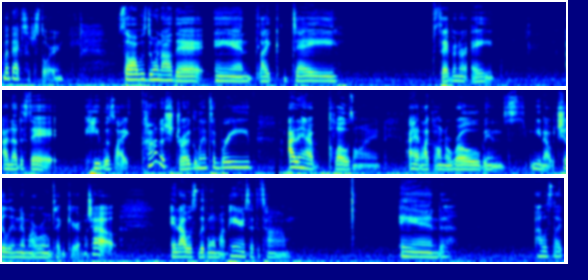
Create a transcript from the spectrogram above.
But back to the story. So I was doing all that, and like day seven or eight, I noticed that he was like kind of struggling to breathe. I didn't have clothes on. I had like on a robe and you know chilling in my room taking care of my child. And I was living with my parents at the time. And I was like,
